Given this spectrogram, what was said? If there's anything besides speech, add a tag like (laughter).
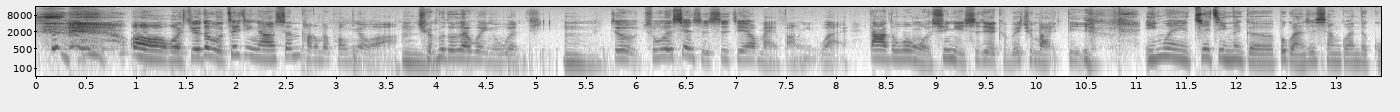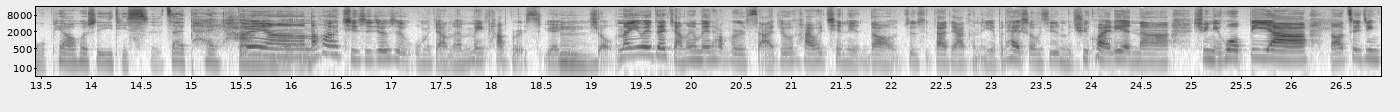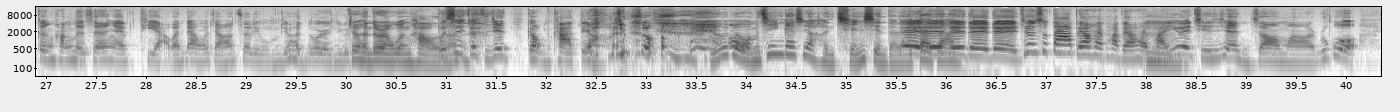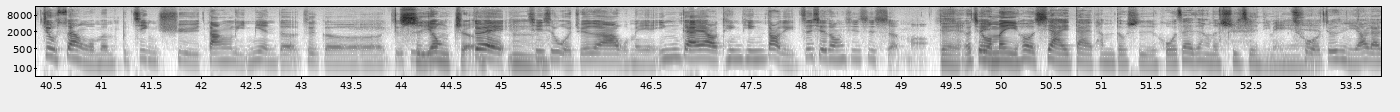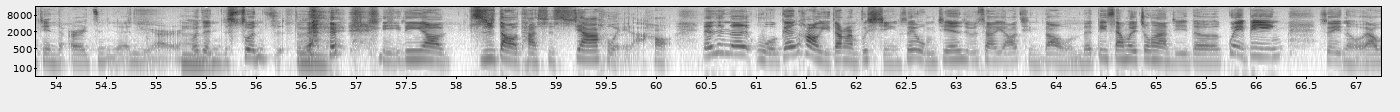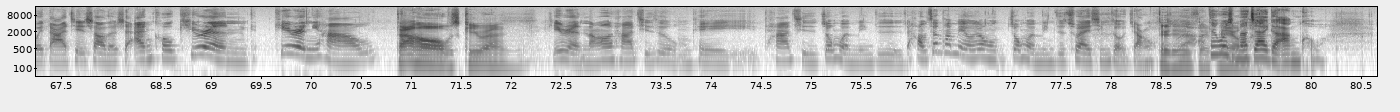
(laughs) 哦，我觉得我最近啊，身旁的朋友啊，全部都在问一个问题。嗯，就除了现实世界要买房以外，大家都问我虚拟世界可不可以去买地？(laughs) 因为最近那个不管是相关的股票或是议题实在太好。对呀，然后其实就是我们讲的 Metaverse 元宇宙。那因为在讲那个 Metaverse 啊，就它会牵连到，就是大家可能也不太熟悉什么区块链呐、虚拟货币啊，然后最近更。行的是 NFT 啊，完蛋！我讲到这里，我们就很多人就就很多人问号了，不是就直接给我们卡掉，(laughs) 就说 (laughs) 不会不会，我们今天应该是要很浅显的来带大家，对对对，就是说大家不要害怕，不要害怕，因为其实现在你知道吗？如果就算我们不进去当里面的这个使用者，对，其实我觉得啊，我们也应该要听听到底这些东西是什么。对，而且我们以后下一代他们都是活在这样的世界里面。没错，就是你要了解你的儿子、你的女儿或者你的孙子，对不对？(laughs) 你一定要知道他是瞎毁了哈。但是呢，我跟浩宇当然不行，所以我们今天就是要邀请到我们的第三位重量级的贵宾。所以呢，我要为大家介绍的是 Uncle Kieran。Kieran 你好，大家好，我是 Kieran。Kieran，然后他其实我们可以，他其实中文名字好像他没有用中文名字出来行走江湖，对对对。但为什么要加一个 Uncle？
